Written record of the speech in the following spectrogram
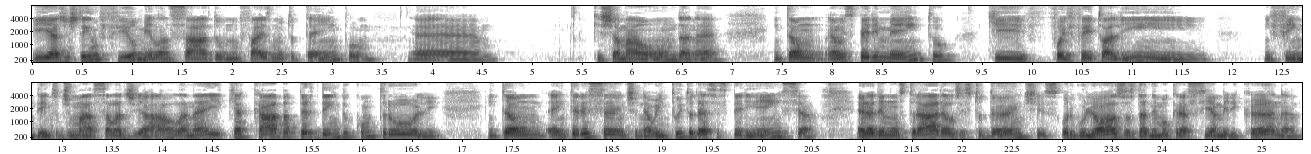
E a gente tem um filme lançado não faz muito tempo, é, que chama A Onda, né? Então, é um experimento que foi feito ali, enfim, dentro de uma sala de aula, né, e que acaba perdendo o controle. Então, é interessante, né? O intuito dessa experiência era demonstrar aos estudantes, orgulhosos da democracia americana,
